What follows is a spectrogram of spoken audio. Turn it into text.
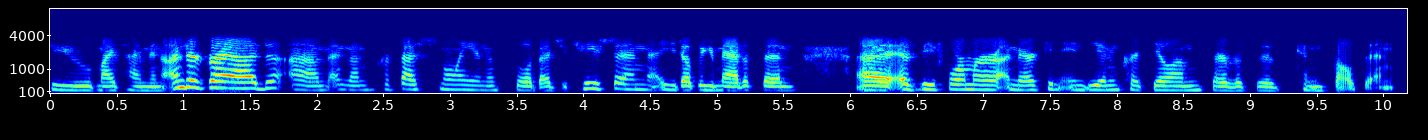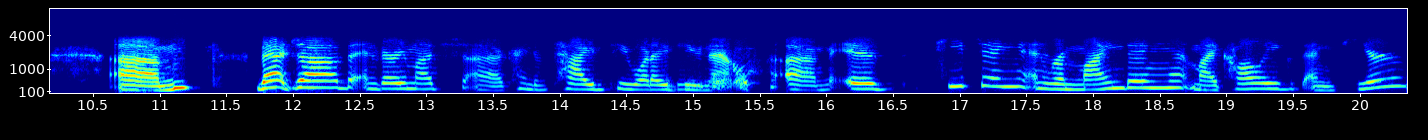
to my time in undergrad um, and then professionally in the School of Education at UW-Madison uh, as the former American Indian Curriculum Services Consultant. Um, that job and very much uh, kind of tied to what I do now um, is teaching and reminding my colleagues and peers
